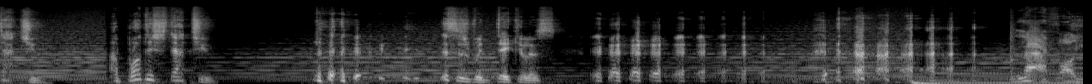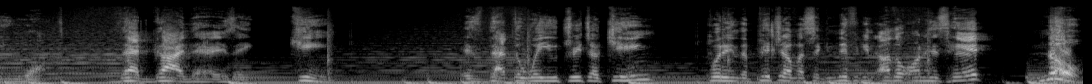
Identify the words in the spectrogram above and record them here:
Statue. I statue. this is ridiculous. Laugh all you want. That guy there is a king. Is that the way you treat a king? Putting the picture of a significant other on his head? No!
